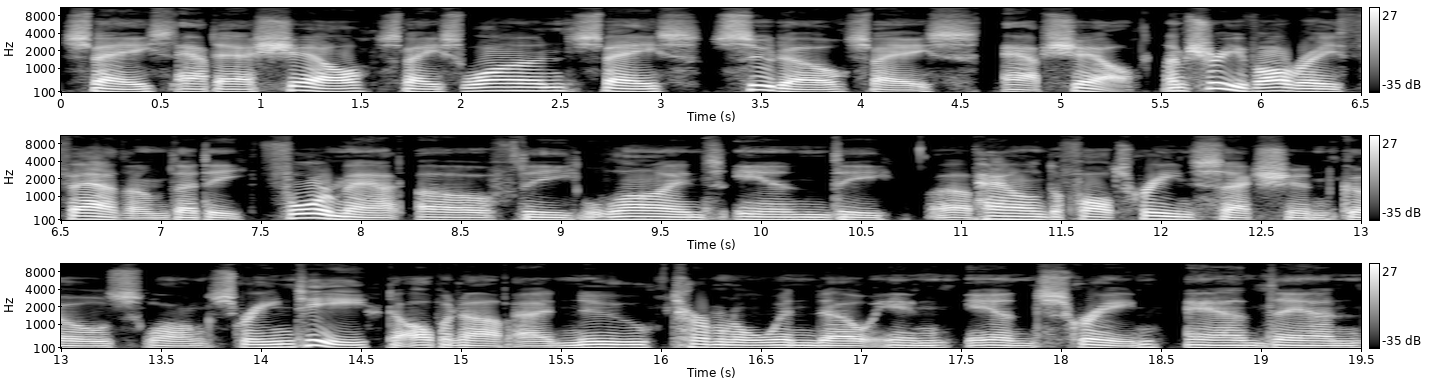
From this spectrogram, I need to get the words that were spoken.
space app dash shell space one space sudo space apt shell. I'm sure you've already fathomed that the format of the lines in the uh, pound default screen section goes long screen T to open up a new terminal window in, in screen and then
